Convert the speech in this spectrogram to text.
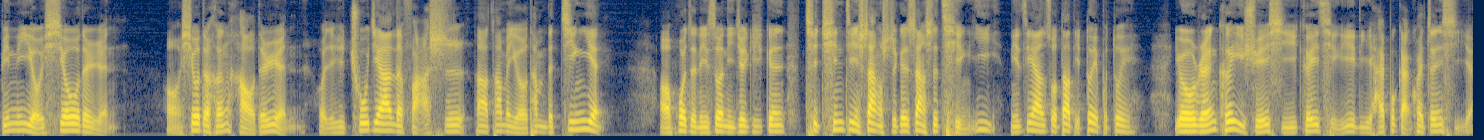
比你有修的人，哦，修得很好的人，或者是出家的法师啊，他们有他们的经验，啊，或者你说你就去跟去亲近上师，跟上师请益，你这样做到底对不对？有人可以学习，可以请益，你还不赶快珍惜呀？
